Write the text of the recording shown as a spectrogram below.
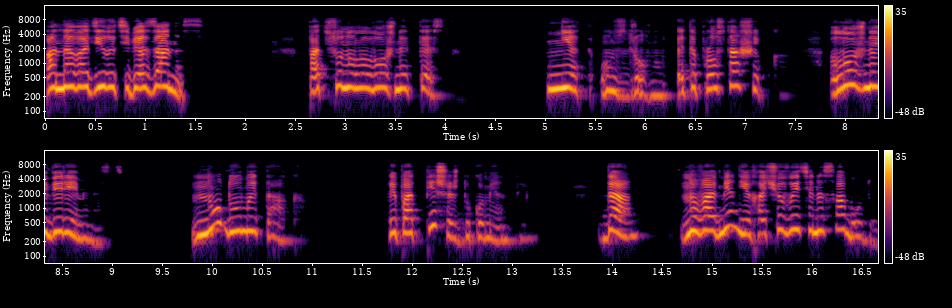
она водила тебя за нос, подсунула ложный тест. Нет, он вздрогнул, это просто ошибка, ложная беременность. Ну, думай так. Ты подпишешь документы? Да, но в обмен я хочу выйти на свободу.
